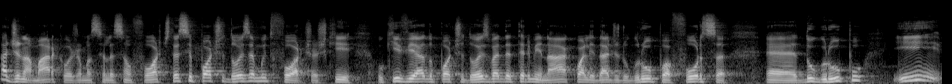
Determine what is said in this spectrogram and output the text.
a Dinamarca hoje é uma seleção forte. Então, esse pote 2 é muito forte. Acho que o que vier do pote 2 vai determinar a qualidade do grupo, a força é, do grupo e,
